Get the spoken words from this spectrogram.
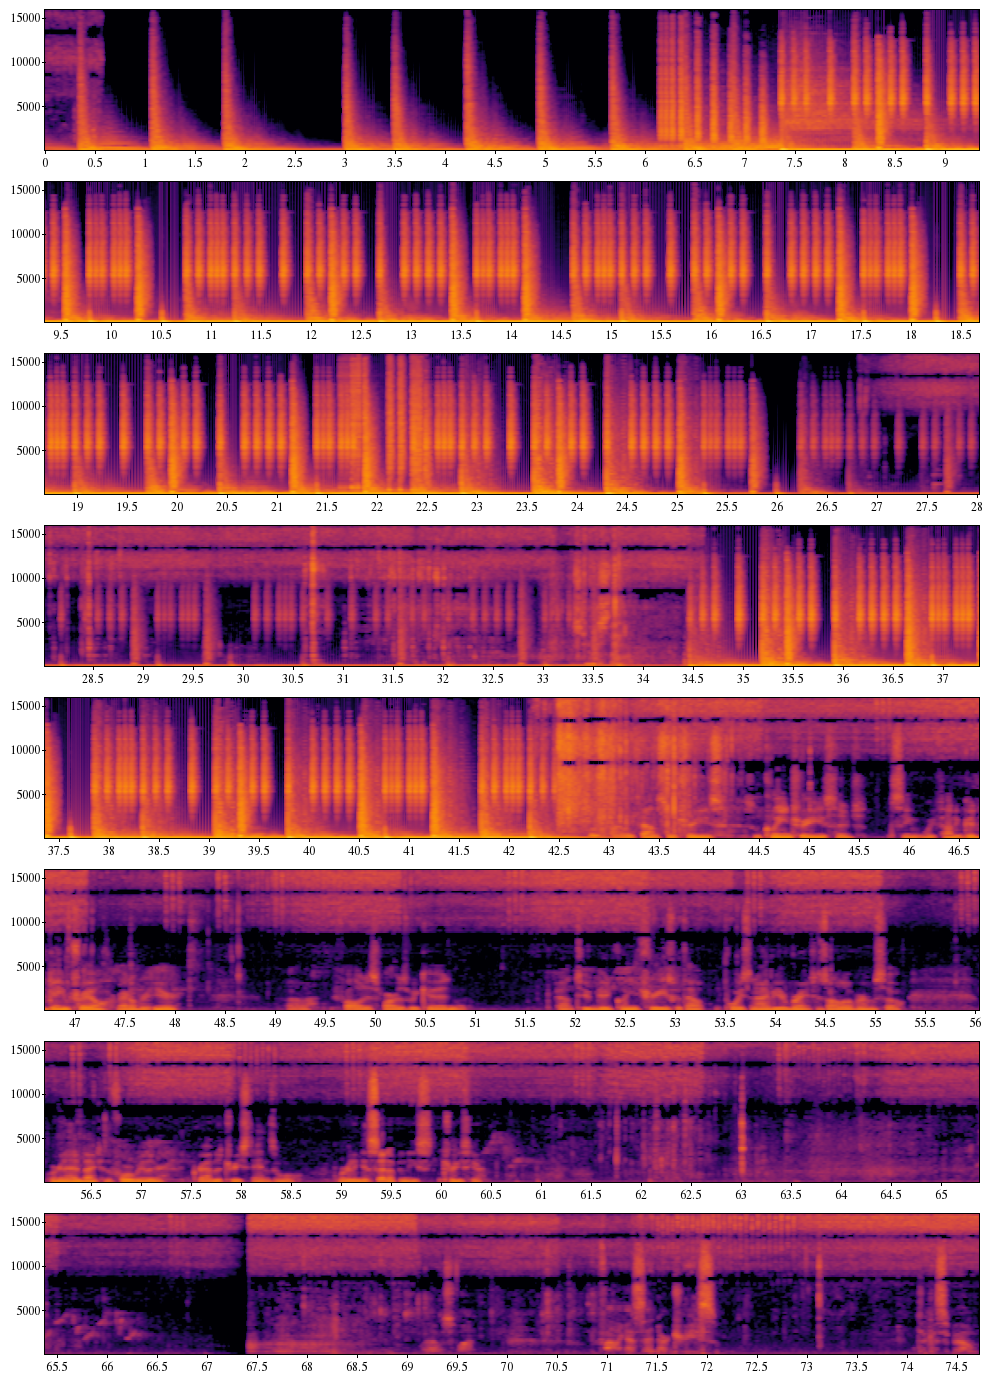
Thing. So we finally found some trees, some clean trees. There's, see, we found a good game trail right over here. Uh, we followed as far as we could and found two good clean trees without poison ivy or branches all over them. So we're gonna head back to the four wheeler, grab the tree stands, and we'll we're gonna get set up in these trees here. Got our trees. Took us about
